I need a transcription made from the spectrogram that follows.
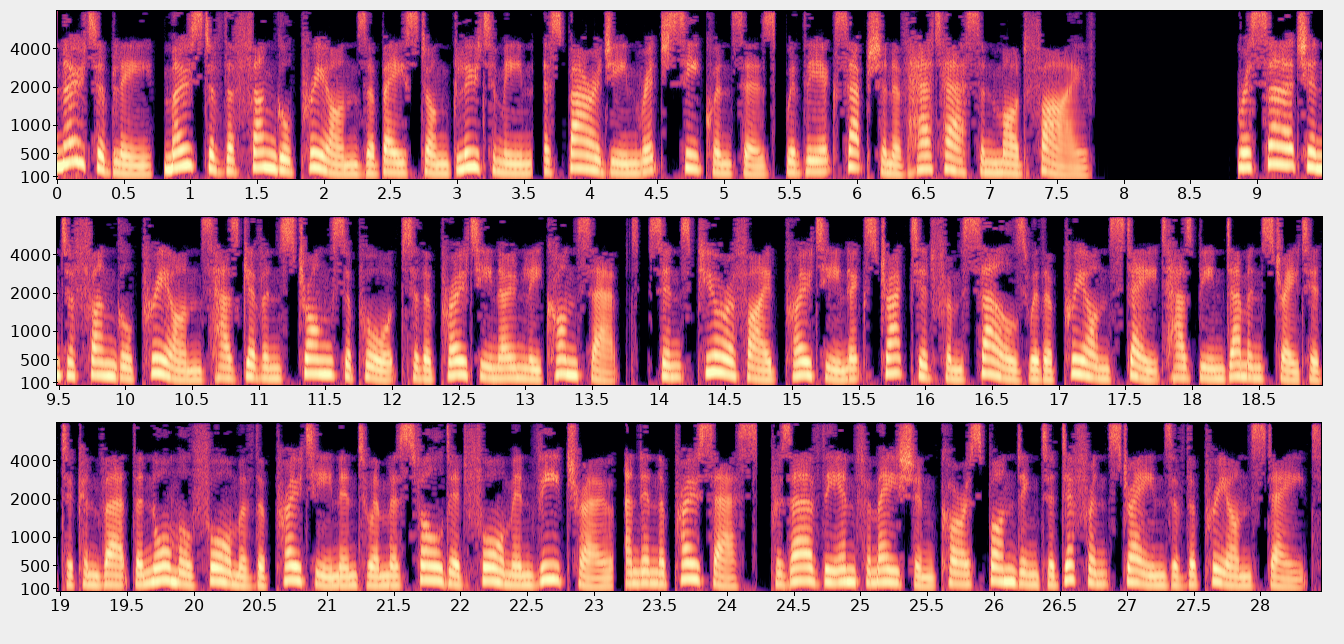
Notably, most of the fungal prions are based on glutamine, asparagine-rich sequences, with the exception of HET-S and MOD5. Research into fungal prions has given strong support to the protein-only concept, since purified protein extracted from cells with a prion state has been demonstrated to convert the normal form of the protein into a misfolded form in vitro, and in the process, preserve the information corresponding to different strains of the prion state.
